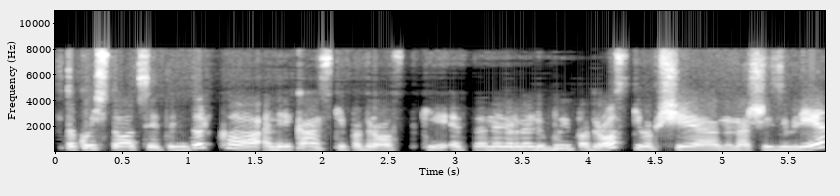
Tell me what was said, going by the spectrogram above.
в такой ситуации. Это не только американские подростки, это, наверное, любые подростки вообще на нашей земле.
